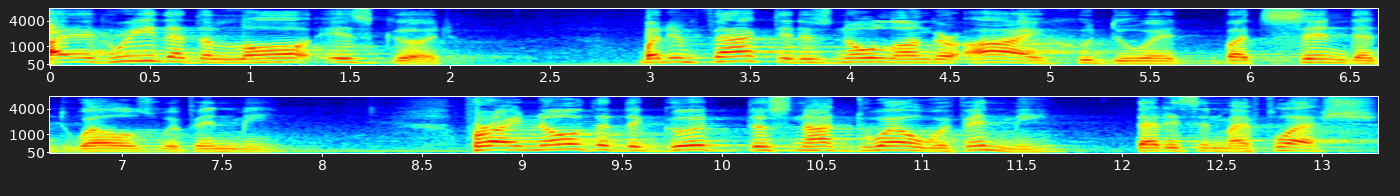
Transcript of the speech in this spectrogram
I agree that the law is good. But in fact, it is no longer I who do it, but sin that dwells within me. For I know that the good does not dwell within me, that is in my flesh.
